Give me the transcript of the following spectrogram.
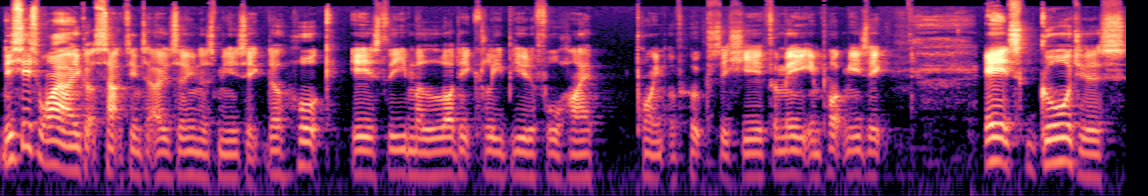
This is why I got sucked into Ozuna's music. The hook is the melodically beautiful high point of hooks this year for me in pop music. It's gorgeous.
